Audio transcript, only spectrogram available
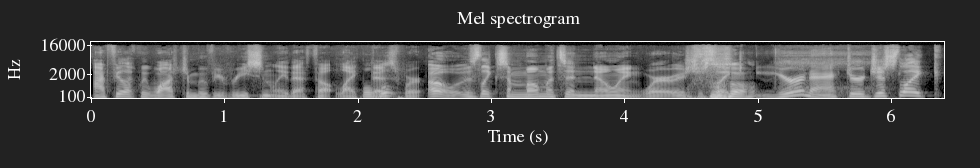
I feel like we watched a movie recently that felt like this where oh it was like some moments in knowing where it was just like you're an actor just like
